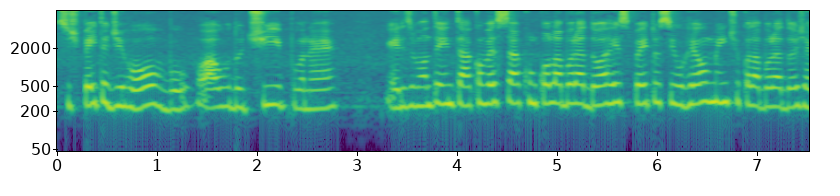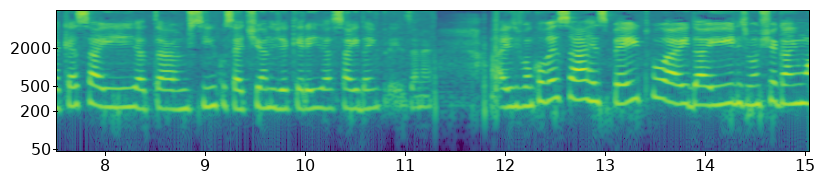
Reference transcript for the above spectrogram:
suspeita de roubo ou algo do tipo, né? Eles vão tentar conversar com o colaborador a respeito se realmente o colaborador já quer sair, já está uns 5, 7 anos já querer já sair da empresa, né? Aí eles vão conversar a respeito, aí daí eles vão chegar em um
